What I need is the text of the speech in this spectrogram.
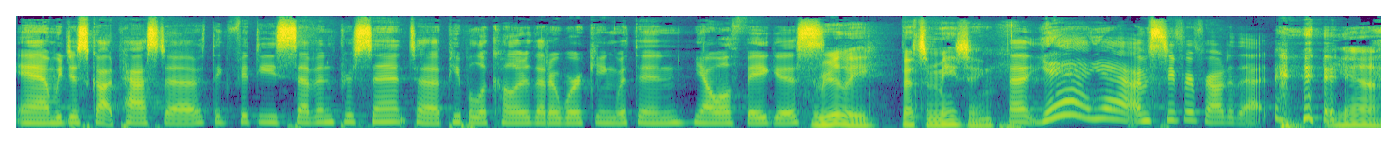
and we just got past uh, I think 57% uh, people of color that are working within Wolf Vegas. Really? That's amazing. Uh, yeah, yeah, I'm super proud of that. yeah,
